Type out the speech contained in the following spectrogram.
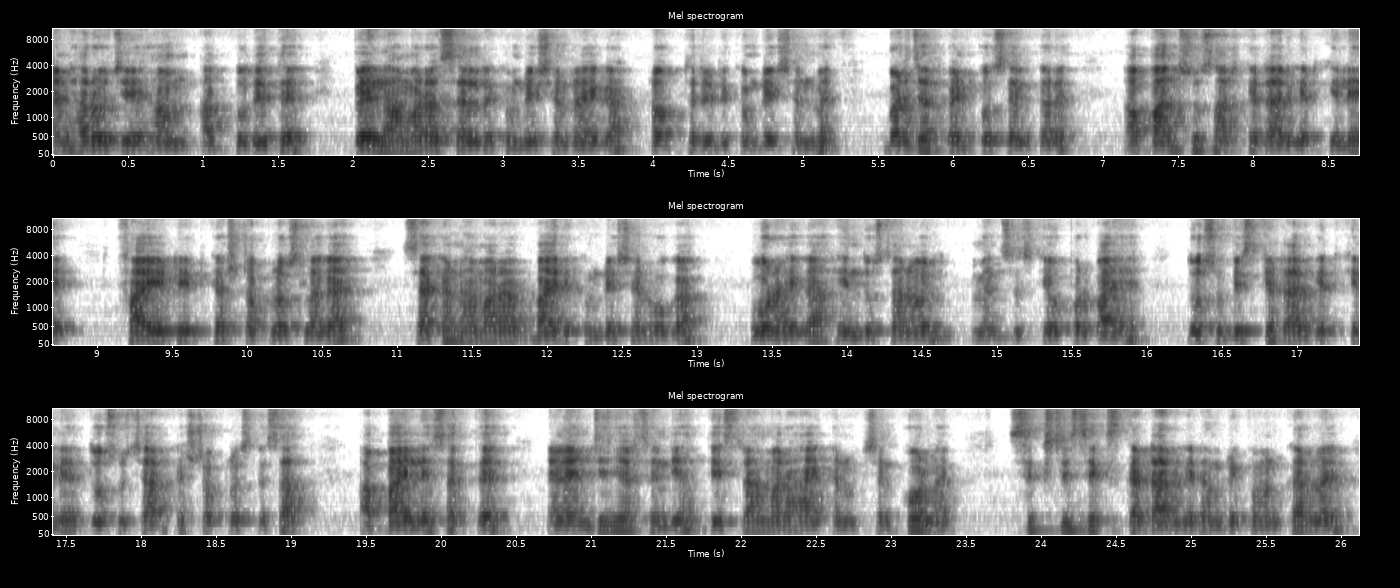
एंड हर रोज ये हम आपको देते हैं। पहला हमारा सेल रिकमेंडेशन रहेगा टॉप थ्री रिकमेंडेशन में। बर्जर पेंट को सेल करें। पाँच सौ साठ के टारगेट के लिए 588 का स्टॉप लॉस लगाए। सेकंड हमारा बाय रिकमेंडेशन होगा, वो रहेगा हिंदुस्तान ऑयल मेंसेस के ऊपर बाय है। 220 के टारगेट के लिए 204 के स्टॉप लॉस के साथ आप बाय ले सकते हैं। एंड इंजीनियर्स इंडिया तीसरा हमारा हाई कन्विक्शन कॉल है। 66 का टारगेट हम रिकमेंड कर रहे हैं।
